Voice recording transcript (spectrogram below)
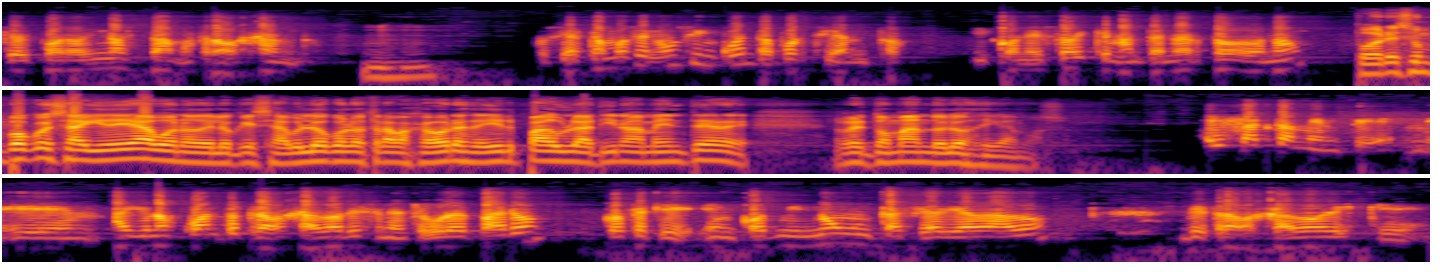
que hoy por hoy no estamos trabajando. Uh -huh. O sea, estamos en un 50% y con eso hay que mantener todo, ¿no? Por eso un poco esa idea, bueno, de lo que se habló con los trabajadores de ir paulatinamente retomándolos, digamos. Exactamente. Eh, hay unos cuantos trabajadores en el seguro de paro, cosa que en CODMI nunca se había dado, de trabajadores que,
